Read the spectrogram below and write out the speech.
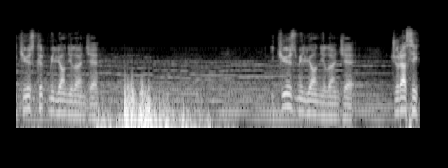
240 milyon yıl önce. 200 milyon yıl önce Jurassic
